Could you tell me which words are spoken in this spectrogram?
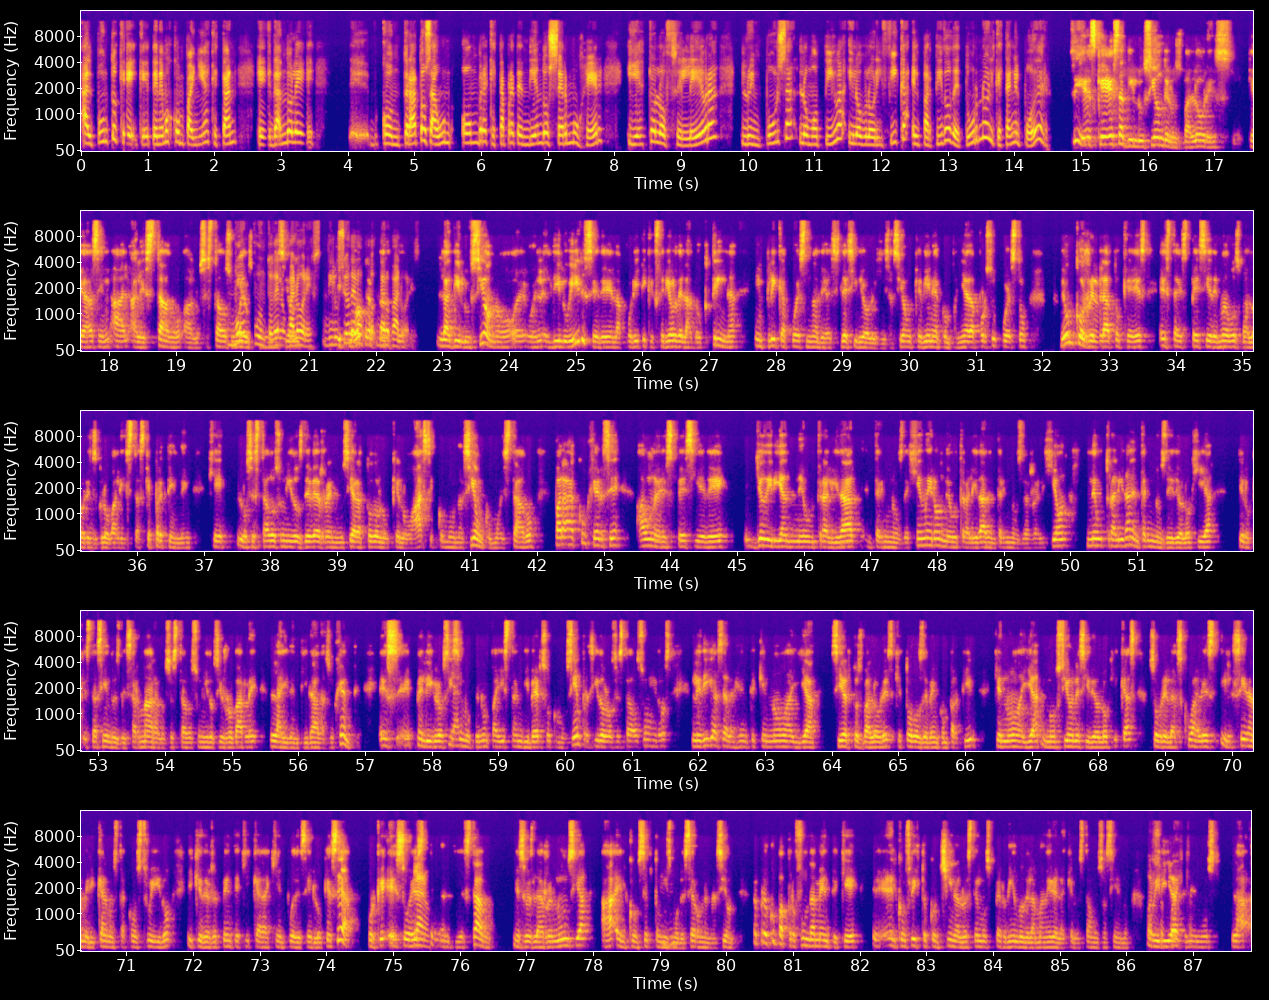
al punto que, que, tenemos compañías que están dándole eh, contratos a un hombre que está pretendiendo ser mujer y esto lo celebra, lo impulsa, lo motiva y lo glorifica el partido de turno, el que está en el poder. Sí, es que esa dilución de los valores que hacen al, al Estado, a los Estados Unidos. Buen punto, de los valores, dilución de los, de los valores la dilución o, el, diluirse de la política exterior de la doctrina implica pues una desideologización que viene acompañada, por supuesto, de un correlato que es esta especie de nuevos valores globalistas que pretenden que los Estados Unidos deben renunciar a todo lo que lo hace como nación, como Estado, para acogerse a una especie de, yo diría, neutralidad en términos de género, neutralidad en términos de religión, neutralidad en términos de ideología, que lo que está haciendo es desarmar a los Estados Unidos y robarle la identidad a su gente. Es eh, peligrosísimo que en un país tan diverso como siempre ha sido los Estados Unidos, le digas a la gente que no haya ciertos valores que todos deben compartir, que no haya nociones ideológicas sobre las cuales el ser americano está construido y que de repente aquí cada quien puede ser lo que sea, porque eso es el antiestado, eso es la renuncia a el concepto mismo de ser una nación. Me preocupa profundamente que eh, el conflicto con China lo estemos perdiendo de la manera en la que lo estamos haciendo. Hoy día tenemos la,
